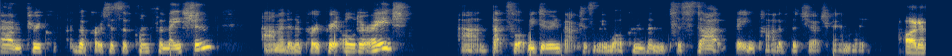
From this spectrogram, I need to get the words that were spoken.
um, through the process of confirmation um, at an appropriate older age, uh, that's what we do in baptism. We welcome them to start being part of the church family. I had a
